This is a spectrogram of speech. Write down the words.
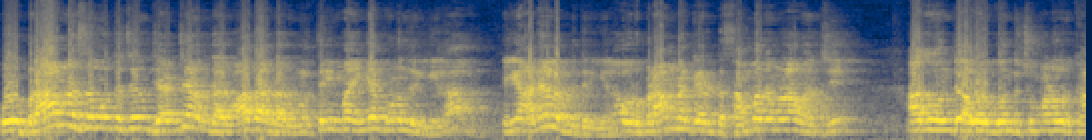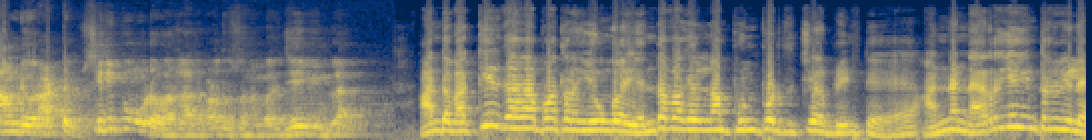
ஒரு பிராமண சமூகத்தை சேர்ந்து ஜட்ஜா இருந்தார் வாதாண்டார். உங்களுக்கு தெரியுமா? எங்க கொண்டு வந்திருக்கீங்களா? நீங்க அடையாளம் தெரியுங்களா? ஒரு பிராமண கேரக்டர் சம்பந்தம் எல்லாம் வச்சு அது வந்து அவருக்கு வந்து சும்மா ஒரு காமெடி ஒரு அட்டு சிரிப்பும் கூட வரல அந்த படத்தை சொன்ன ஜேபிம்ல அந்த வக்கீல் கதாபாத்திரம் இவங்களை எந்த வகையிலாம் புண்படுத்துச்சு அப்படின்ட்டு அண்ணன் நிறைய இன்டர்வியூல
